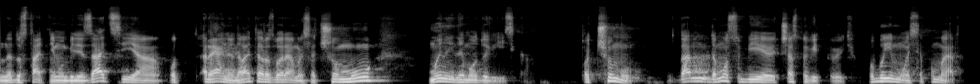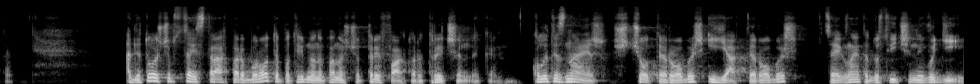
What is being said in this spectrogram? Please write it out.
недостатня мобілізація. От реально, давайте розберемося, чому ми не йдемо до війська. От чому? Дам, дамо собі чесну відповідь: бо боїмося померти. А для того, щоб цей страх перебороти, потрібно, напевно, що три фактори, три чинники. Коли ти знаєш, що ти робиш і як ти робиш, це як знаєте, досвідчений водій,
